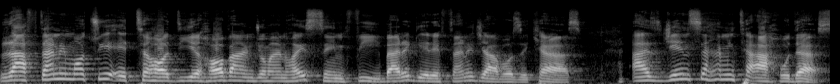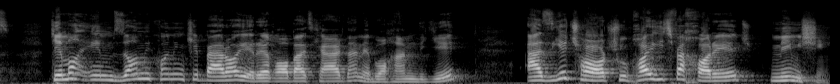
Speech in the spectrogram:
رفتن ما توی اتحادیه ها و انجمن های سنفی برای گرفتن جواز کسب از جنس همین تعهد است که ما امضا می‌کنیم که برای رقابت کردن با همدیگه از یه چارچوب های هیچ خارج نمیشیم.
